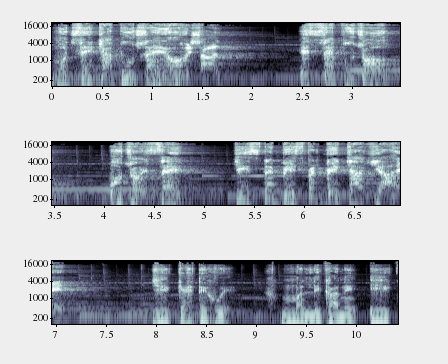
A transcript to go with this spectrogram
मुझसे क्या पूछ रहे हो विशाल? इससे पूछो। पूछो इससे कि इसने बेसमेंट में क्या किया है? ये कहते हुए मल्लिका ने एक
